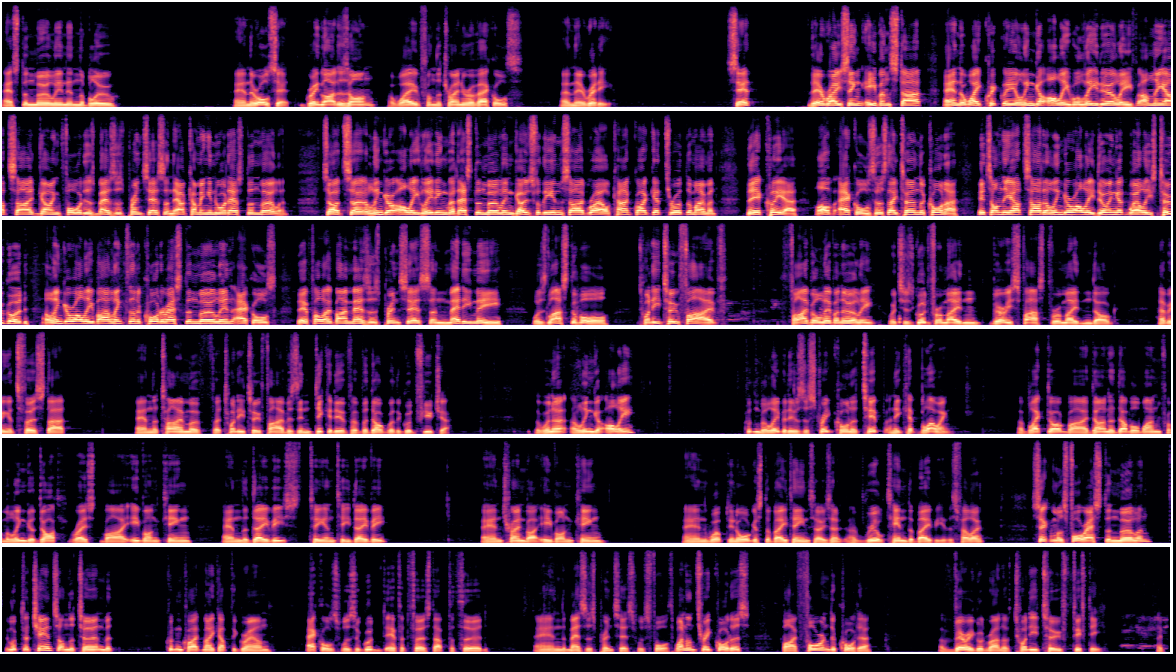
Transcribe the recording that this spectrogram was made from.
Aston Merlin in the blue. And they're all set. Green light is on. A wave from the trainer of Ackles. And they're ready. Set. They're racing, even start, and away quickly. Alinga Ollie will lead early. On the outside, going forward is Maz's Princess, and now coming into it, Aston Merlin. So it's uh, Ollie leading, but Aston Merlin goes for the inside rail. Can't quite get through at the moment. They're clear of Ackles as they turn the corner. It's on the outside. Alinga Ollie doing it well. He's too good. Alinga Ollie by length and a quarter. Aston Merlin Ackles. They're followed by Maz's Princess and Maddie Me was last of all. 22-5. 5-11 early, which is good for a maiden. Very fast for a maiden dog, having its first start. And the time of uh, 22.5 is indicative of a dog with a good future. The winner, Alinga Ollie. Couldn't believe it. He was a street corner tip and he kept blowing. A black dog by Dyna Double One from Alinga Dot, raced by Yvonne King and the Davies, TNT Davy, and trained by Yvonne King and whelped in August of 18. So he's a, a real tender baby, this fellow. Second was for Aston Merlin. He looked a chance on the turn, but couldn't quite make up the ground. Ackles was a good effort first up for third, and the Maz's Princess was fourth. One and three quarters by four and a quarter. A very good run of 22.50.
